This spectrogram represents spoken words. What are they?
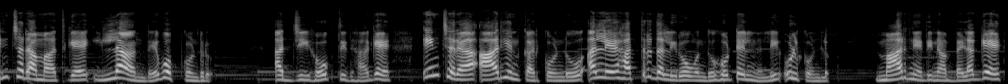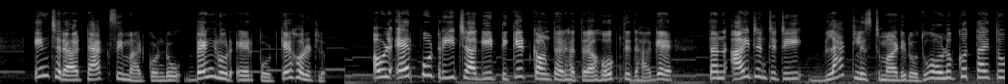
ಇಂಚರ ಮಾತ್ಗೆ ಇಲ್ಲ ಅಂದೆ ಒಪ್ಕೊಂಡ್ರು. ಅಜ್ಜಿ ಹೋಗ್ತಿದ್ದ ಹಾಗೆ ಇಂಚರ ಆರ್ಯನ್ ಕರ್ಕೊಂಡು ಅಲ್ಲೇ ಹತ್ರದಲ್ಲಿರೋ ಒಂದು ಹೋಟೆಲ್ನಲ್ಲಿ ಉಳ್ಕೊಂಡ್ಲು ಮಾರನೇ ದಿನ ಬೆಳಗ್ಗೆ ಇಂಚರ ಟ್ಯಾಕ್ಸಿ ಮಾಡ್ಕೊಂಡು ಬೆಂಗಳೂರು ಏರ್ಪೋರ್ಟ್ಗೆ ಹೊರಟ್ಲು ಅವಳು ಏರ್ಪೋರ್ಟ್ ರೀಚ್ ಆಗಿ ಟಿಕೆಟ್ ಕೌಂಟರ್ ಹತ್ರ ಹೋಗ್ತಿದ್ದ ಹಾಗೆ ತನ್ನ ಐಡೆಂಟಿಟಿ ಬ್ಲಾಕ್ ಲಿಸ್ಟ್ ಮಾಡಿರೋದು ಅವಳಿಗೆ ಗೊತ್ತಾಯ್ತು.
